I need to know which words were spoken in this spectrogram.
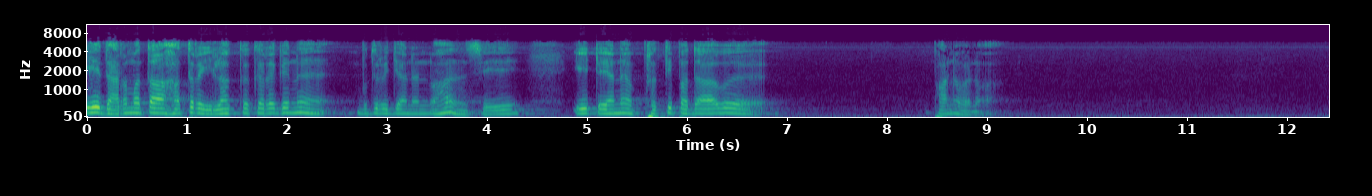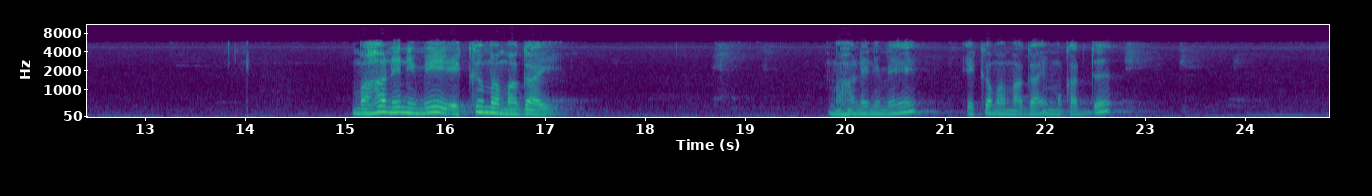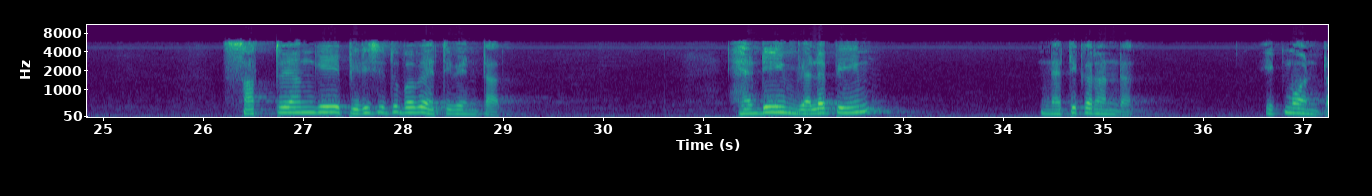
ඒ ධර්මතා හතර ඉලක්ක කරගෙන බුදුරජාණන් වහන්සේ ඊට යන ප්‍රතිපදාව පනවනවා. මහණෙනි මේ එකම මගයි. මහණෙනි මේ එකම මගයි මොකද්ද? සත්වයන්ගේ පිරිසිදු බව ඇතිවෙන්නටත් හැඬීම් වැළපීම් නැති කරන්නත් ඉක්මවන්නත්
